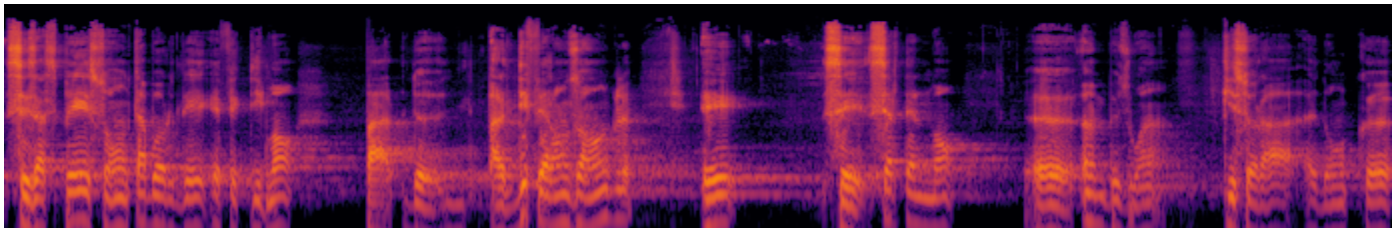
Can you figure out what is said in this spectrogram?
ces aspects sont abordés effectivement par, de, par différents angles et c'est certainement euh, un besoin qui sera donc euh,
